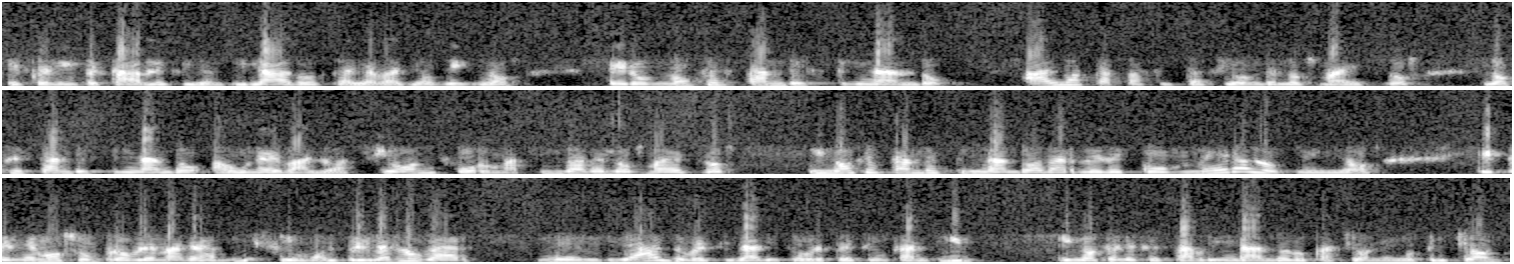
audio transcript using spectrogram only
estén impecables y ventilados, que haya baños dignos, pero no se están destinando a la capacitación de los maestros, no se están destinando a una evaluación formativa de los maestros y no se están destinando a darle de comer a los niños, que tenemos un problema gravísimo, el primer lugar mundial de obesidad y sobrepeso infantil, y no se les está brindando educación en nutrición.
